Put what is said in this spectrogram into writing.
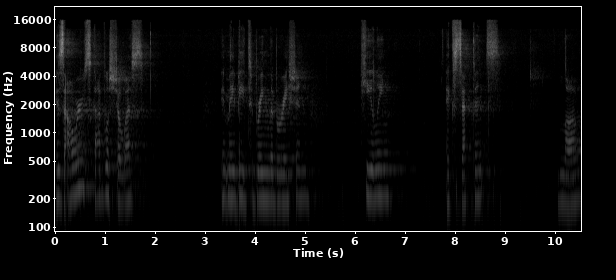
is ours? God will show us. It may be to bring liberation, healing, acceptance, love,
